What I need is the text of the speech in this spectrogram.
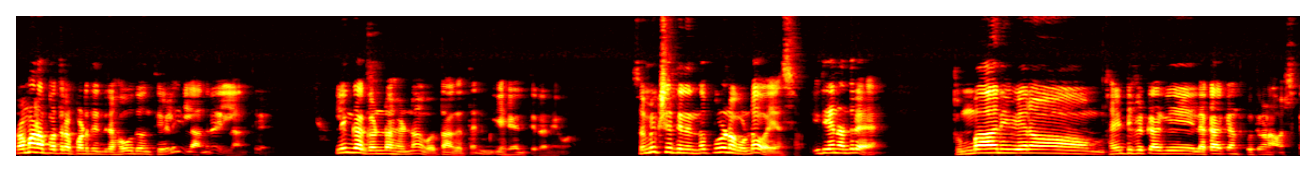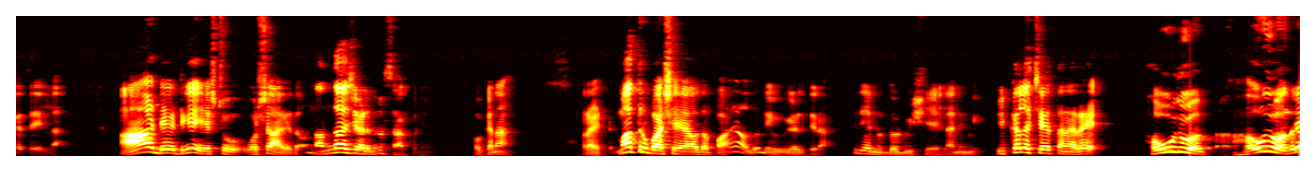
ಪ್ರಮಾಣ ಪತ್ರ ಪಡೆದಿದ್ರೆ ಹೌದು ಅಂತ ಹೇಳಿ ಇಲ್ಲ ಅಂದರೆ ಇಲ್ಲ ಅಂತ ಹೇಳಿ. ಲಿಂಗ, ಗಂಡ, ಹೆಣ್ಣು ಗೊತ್ತಾಗುತ್ತೆ, ನಿಮಗೆ ಹೇಳ್ತೀರಾ ನೀವು. ಸಮೀಕ್ಷೆ ದಿನದಿಂದ ಪೂರ್ಣಗೊಂಡ ವಯಸ್ಸು. ಇದೇನಂದರೆ ತುಂಬ ನೀವೇನೋ ಸೈಂಟಿಫಿಕ್ ಆಗಿ ಲೆಕ್ಕ ಹಾಕಂತ ಕೂತ್ಕೊಳ್ಳೋ ಅವಶ್ಯಕತೆ ಇಲ್ಲ. ಆ ಡೇಟ್ಗೆ ಎಷ್ಟು ವರ್ಷ ಆಗಿದೆ? ಒಂದು ಅಂದಾಜು ಹೇಳಿದ್ರು ಸಾಕು ನೀವು. ಓಕೆನಾ ರೈಟ್ ಮಾತೃಭಾಷೆ ಯಾವುದಪ್ಪ? ಯಾವುದು ನೀವು ಹೇಳ್ತೀರಾ? ಇದೇನು ದೊಡ್ಡ ವಿಷಯ ಇಲ್ಲ ನಿಮಗೆ. ವಿಕಲಚೇತನರೇ, ಹೌದು ಹೌದು ಅಂದರೆ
